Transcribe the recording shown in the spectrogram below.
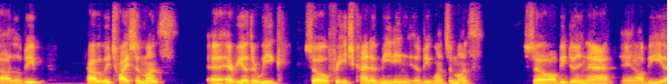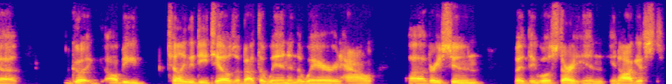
uh, there'll be probably twice a month uh, every other week so for each kind of meeting it'll be once a month so i'll be doing that and i'll be uh go i'll be telling the details about the when and the where and how uh, very soon but they will start in in August.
